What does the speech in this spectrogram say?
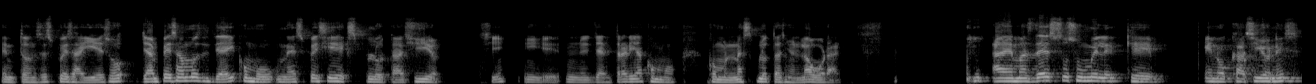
Entonces, pues ahí eso, ya empezamos desde ahí como una especie de explotación, ¿sí? Y mm, ya entraría como, como una explotación laboral. Además de esto, súmele que en ocasiones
